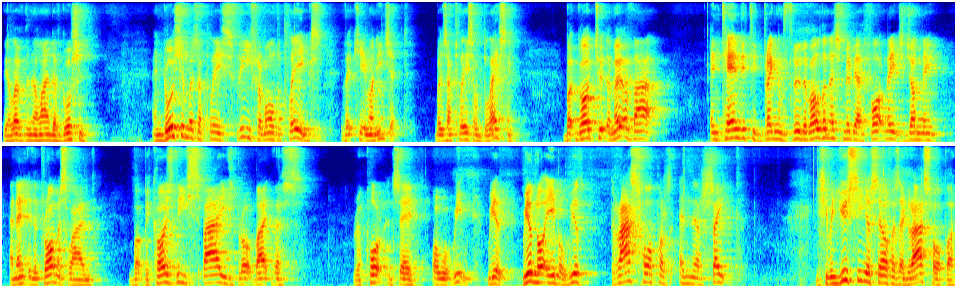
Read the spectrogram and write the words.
they lived in the land of Goshen. And Goshen was a place free from all the plagues that came on Egypt, it was a place of blessing. But God took them out of that, intended to bring them through the wilderness, maybe a fortnight's journey, and into the promised land. But because these spies brought back this report and said, Oh, we, we're, we're not able, we're grasshoppers in their sight. You see, when you see yourself as a grasshopper,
